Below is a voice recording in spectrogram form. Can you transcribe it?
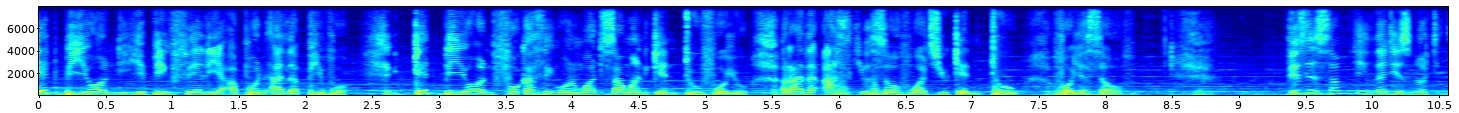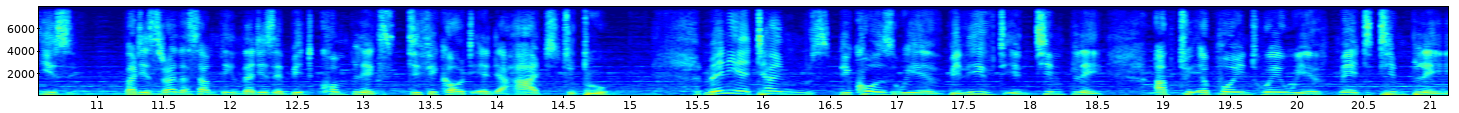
Get beyond heaping failure upon other people. Get beyond focusing on what someone can do for you. Rather, ask yourself what you can do for yourself. This is something that is not easy, but it's rather something that is a bit complex, difficult, and hard to do. Many a times, because we have believed in team play up to a point where we have made team play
